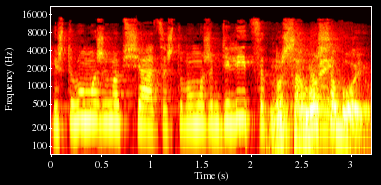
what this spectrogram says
и что мы можем общаться, что мы можем делиться Но культурой. само собой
